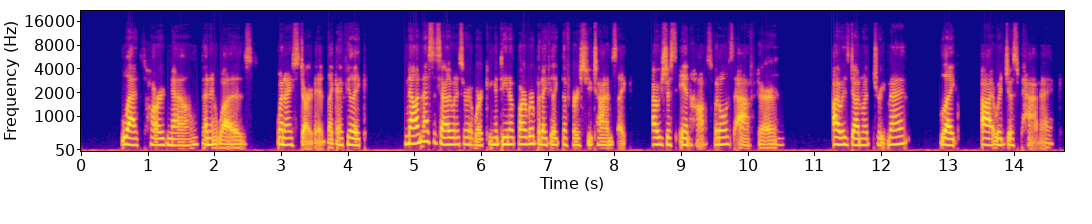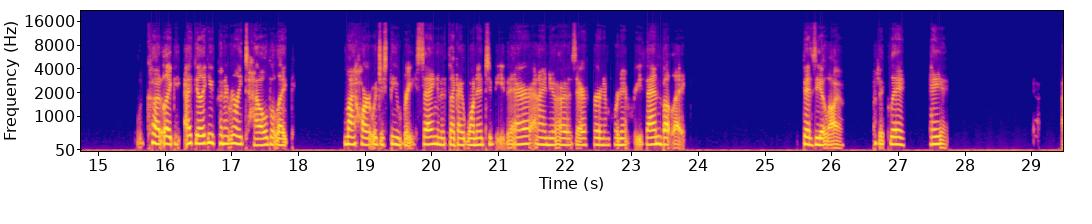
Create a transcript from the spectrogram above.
less hard now than it was when I started. Like I feel like not necessarily when I started working at Dana Farber, but I feel like the first few times, like I was just in hospitals after mm. I was done with treatment like I would just panic. Could like I feel like you couldn't really tell, but like my heart would just be racing and it's like I wanted to be there and I knew I was there for an important reason, but like physiologically I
